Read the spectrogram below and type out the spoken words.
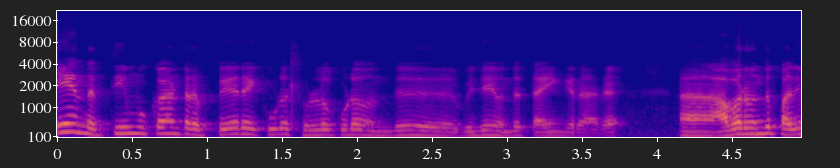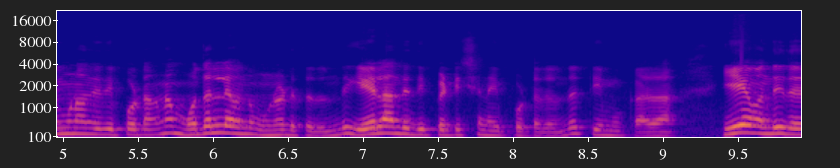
ஏன் அந்த திமுகன்ற பேரை கூட சொல்லக்கூட வந்து விஜய் வந்து தயங்குறாரு? அவர் வந்து பதிமூணாம் தேதி போட்டாங்கன்னா முதல்ல வந்து முன்னெடுத்தது வந்து ஏழாம் தேதி பெட்டிஷனை போட்டது வந்து திமுக தான். ஏன் வந்து இதை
